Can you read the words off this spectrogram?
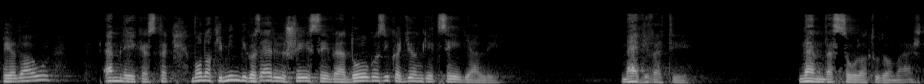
Például, emlékeztek, van, aki mindig az erős részével dolgozik, a gyöngét szégyelli. Megveti. Nem vesz szól a tudomást.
